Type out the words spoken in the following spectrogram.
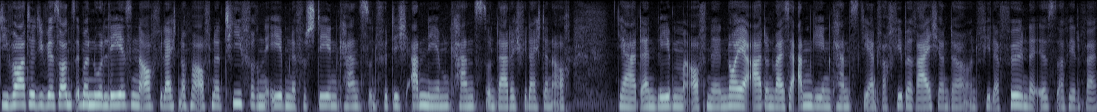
die Worte, die wir sonst immer nur lesen, auch vielleicht nochmal auf einer tieferen Ebene verstehen kannst und für dich annehmen kannst und dadurch vielleicht dann auch ja, dein Leben auf eine neue Art und Weise angehen kannst, die einfach viel bereichernder und viel erfüllender ist. Auf jeden Fall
